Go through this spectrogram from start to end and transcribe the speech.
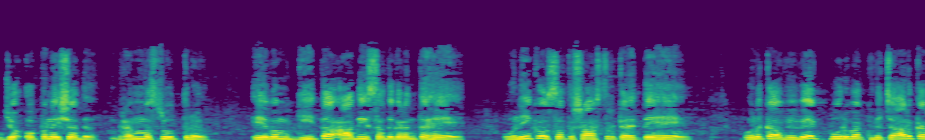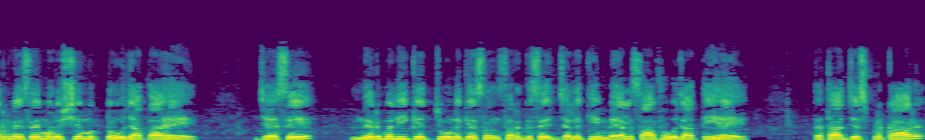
जो उपनिषद ब्रह्म सूत्र एवं गीता आदि सदग्रंथ हैं, उन्हीं को सतशास्त्र कहते हैं। उनका विवेक पूर्वक विचार करने से मनुष्य मुक्त हो जाता है। जैसे निर्मली के चूर्ण के संसर्ग से जल की मैल साफ़ हो जाती है, तथा जिस प्रकार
